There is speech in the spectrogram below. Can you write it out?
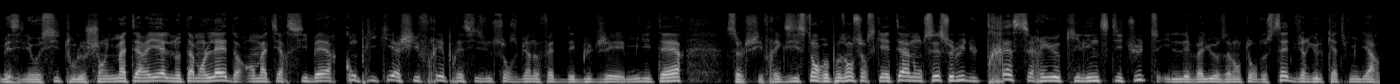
Mais il y a aussi tout le champ immatériel, notamment l'aide en matière cyber, compliqué à chiffrer, précise une source bien au fait des budgets militaires. Seul chiffre existant reposant sur ce qui a été annoncé, celui du très sérieux Kill Institute. Il l'évalue aux alentours de 7,4 milliards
